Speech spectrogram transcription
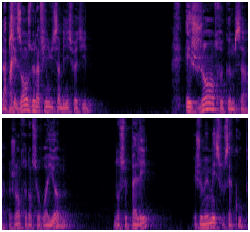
la présence de l'infini du Saint béni soit-il. Et j'entre comme ça, j'entre dans ce royaume, dans ce palais, et je me mets sous sa coupe,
